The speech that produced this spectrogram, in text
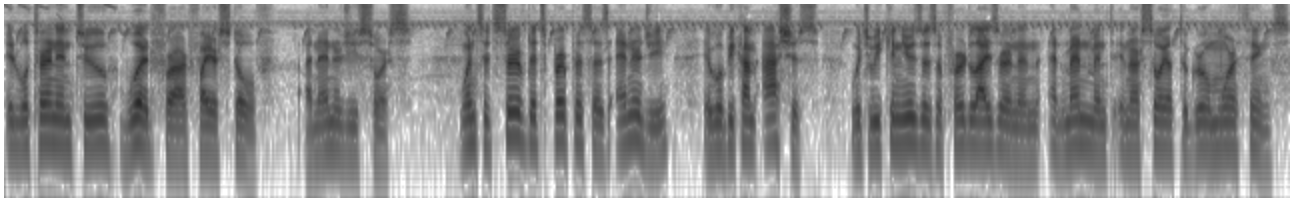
it will turn into wood for our fire stove, an energy source. Once it's served its purpose as energy, it will become ashes, which we can use as a fertilizer and an amendment in our soil to grow more things.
